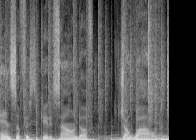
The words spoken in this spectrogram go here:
and sophisticated sound of John Wild.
